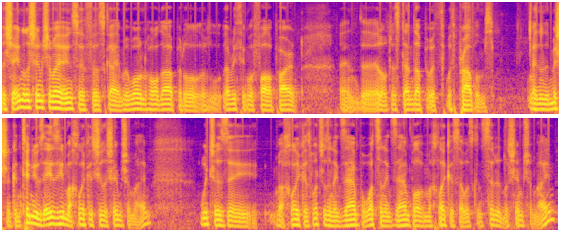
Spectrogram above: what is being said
V'shein l'shem shemayim Sefer sky, it won't hold up. It'll, it'll everything will fall apart, and uh, it'll just end up with with problems. And then the Mishnah continues: Ezi machlekes shil shemayim which is a machlekes, which is an example. What's an example of a machlekes that was considered l'shem shemayim?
